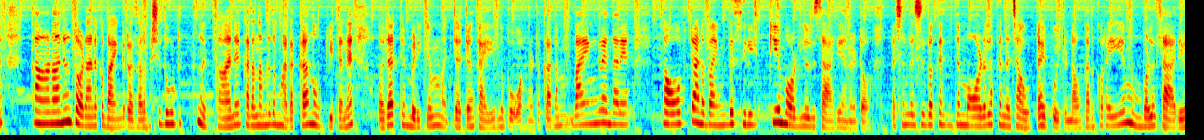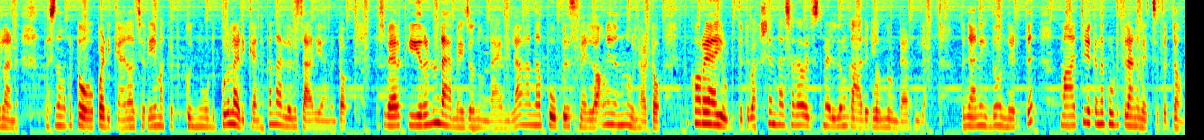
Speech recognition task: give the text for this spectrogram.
കാണാനും തൊടാനൊക്കെ ഭയങ്കര രസമാണ്. പക്ഷെ ഇത് ഉടുത്ത് നിൽക്കാൻ കാരണം നമ്മളിത് മടക്കാൻ നോക്കിയിട്ട് തന്നെ ഒരറ്റം പിടിക്കും മറ്ററ്റം കയ്യിൽ നിന്ന് പോവാണ് കേട്ടോ. കാരണം ഭയങ്കര എന്താ പറയുക സോഫ്റ്റാണ് ഭയങ്കര സിൽക്കി മോഡലൊരു സാരിയാണ് കേട്ടോ. പക്ഷെ എന്താ വെച്ചാൽ ഇതൊക്കെ ഇതിന്റെ മോഡലൊക്കെ എന്താ വെച്ചാൽ ഔട്ടായി പോയിട്ടുണ്ടാവും. കാരണം കുറേ മുമ്പുള്ള സാരികളാണ്. പക്ഷെ നമുക്ക് ടോപ്പ് അടിക്കാനോ ചെറിയ മക്കൾക്ക് കുഞ്ഞു ഉടുപ്പുകൾ അടിക്കാനൊക്കെ നല്ലൊരു സാരിയാണ് കേട്ടോ. പക്ഷെ വേറെ കീറലും ഡാമേജോ ഒന്നും ഉണ്ടായിരുന്നില്ല. എന്നാൽ പൂപ്പിൽ സ്മെല്ലോ അങ്ങനെയൊന്നുമില്ല കേട്ടോ. ഇത് കുറേ ആയി ഉടുത്തിട്ട്. പക്ഷെ എന്താ വെച്ചാൽ ഒരു സ്മെല്ലും കാര്യങ്ങളൊന്നും ഉണ്ടായിരുന്നില്ല. അപ്പോൾ ഞാൻ ഇതൊന്നെടുത്ത് മാറ്റി വെക്കുന്ന കൂട്ടത്തിലാണ് വെച്ചത് കേട്ടോ.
